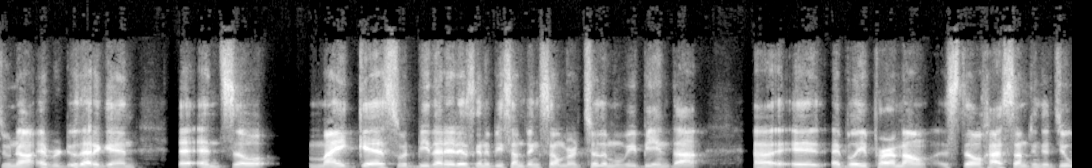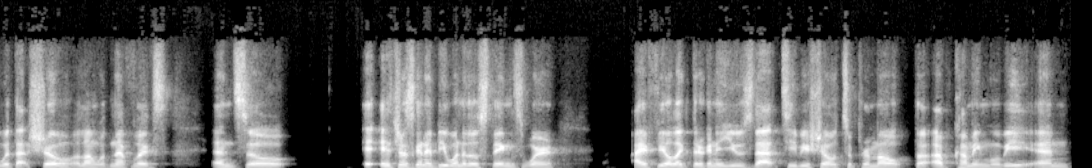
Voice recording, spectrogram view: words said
Do not ever do that again. And so my guess would be that it is going to be something similar to the movie, being that uh, it, I believe Paramount still has something to do with that show along with Netflix, and so it, it's just going to be one of those things where I feel like they're going to use that TV show to promote the upcoming movie. And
